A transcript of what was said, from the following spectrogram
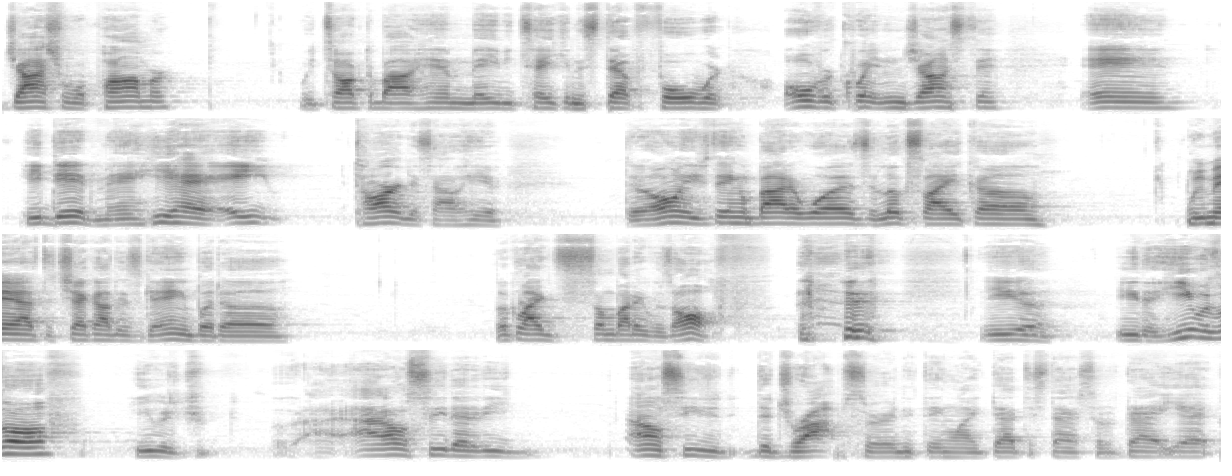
Joshua Palmer, we talked about him maybe taking a step forward over Quentin Johnston, and he did, man. He had eight targets out here. The only thing about it was it looks like uh, we may have to check out this game, but uh, looked like somebody was off. either either he was off, he was. I don't see that he. I don't see the drops or anything like that, the stats of that yet.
